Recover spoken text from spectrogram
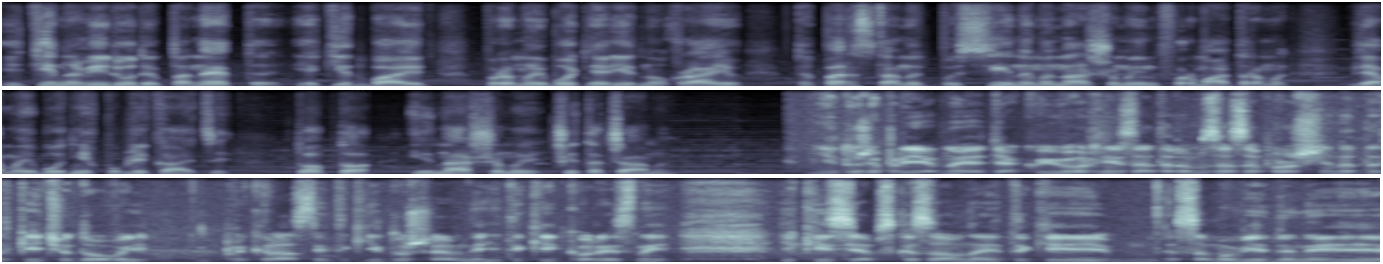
І ті нові люди планети, які дбають про майбутнє рідного краю, тепер стануть постійними нашими інформаторами для майбутніх публікацій, тобто і нашими читачами. Мені дуже приємно. Я дякую організаторам за запрошення на такий чудовий, прекрасний, такий душевний і такий корисний, якийсь, я б сказав, навіть такий самовідданий.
